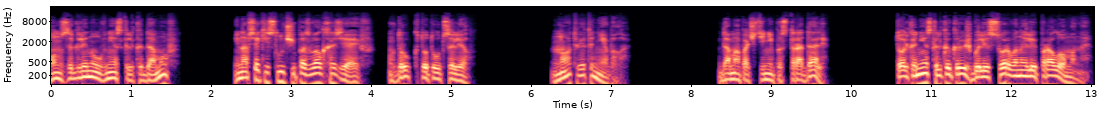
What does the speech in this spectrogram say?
Он заглянул в несколько домов и на всякий случай позвал хозяев, вдруг кто-то уцелел. Но ответа не было. Дома почти не пострадали. Только несколько крыш были сорваны или проломаны.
